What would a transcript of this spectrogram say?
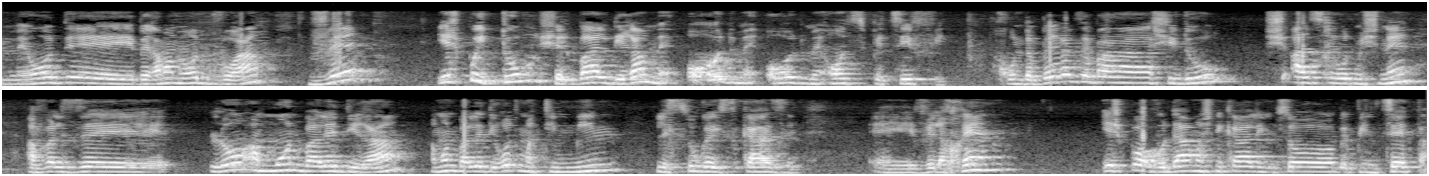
מאוד, אה, ברמה מאוד גבוהה, ויש פה איתור של בעל דירה מאוד מאוד מאוד ספציפי. אנחנו נדבר על זה בשידור, על שכירות משנה, אבל זה לא המון בעלי דירה, המון בעלי דירות מתאימים לסוג העסקה הזה. אה, ולכן יש פה עבודה, מה שנקרא, למצוא בפינצטה.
